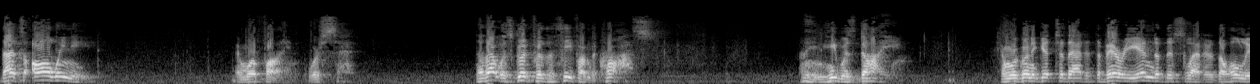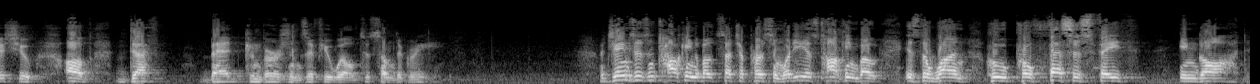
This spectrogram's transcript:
that's all we need. And we're fine. We're set. Now that was good for the thief on the cross. I mean, he was dying. And we're going to get to that at the very end of this letter, the whole issue of deathbed conversions, if you will, to some degree. But James isn't talking about such a person. What he is talking about is the one who professes faith in God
